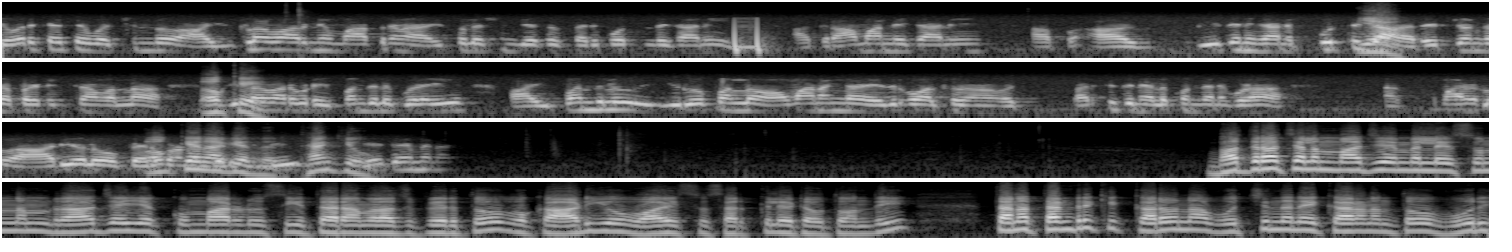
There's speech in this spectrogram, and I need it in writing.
ఎవరికైతే వచ్చిందో ఆ ఇంట్లో వారిని మాత్రమే ఐసోలేషన్ చేస్తే సరిపోతుంది కానీ ఆ గ్రామాన్ని కానీ ఆ- వీధిని కానీ పూర్తిగా. రెడ్ జోన్గా ప్రకటించడం వల్ల. మిగతా వారు కూడా ఇబ్బందులకు గురయ్యి ఆ ఇబ్బందులు ఈ రూపంలో అవమానంగా ఎదుర్కోవాల్సిన పరిస్థితి నెలకొందని కూడా కుమారుడు ఆడియోలో భద్రాచలం మాజీ ఎమ్మెల్యే సున్నం రాజయ్య కుమారుడు సీతారామరాజు పేరుతో ఒక ఆడియో వాయిస్ సర్క్యులేట్ అవుతోంది తన తండ్రికి కరోనా వచ్చిందనే కారణంతో ఊరి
